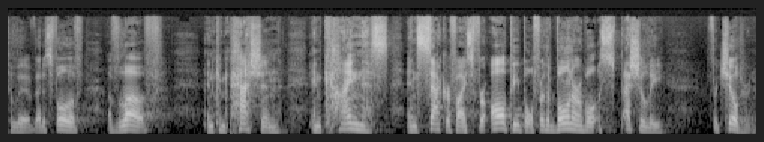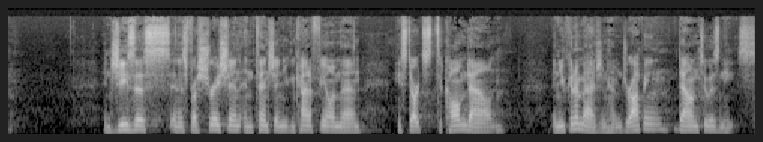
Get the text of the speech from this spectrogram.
to live that is full of, of love and compassion and kindness and sacrifice for all people, for the vulnerable, especially for children. And Jesus, in his frustration and tension, you can kind of feel him then. He starts to calm down, and you can imagine him dropping down to his knees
